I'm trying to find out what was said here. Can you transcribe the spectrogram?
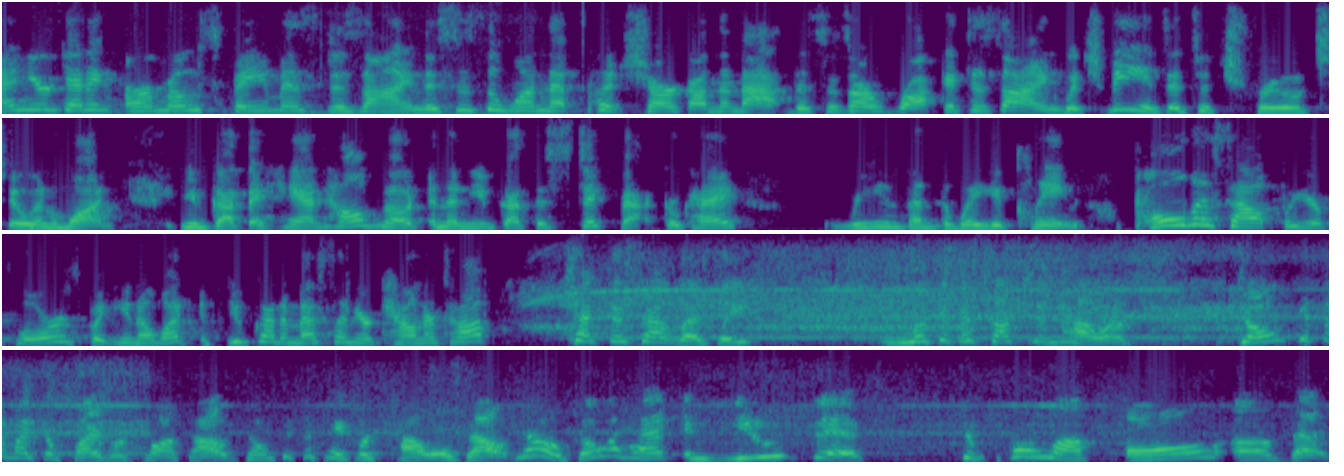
And you're getting our most famous design. This is the one that put Shark on the map. This is our rocket design, which means it's a true two in one. You've got the handheld mode and then you've got the stick vac, okay? Reinvent the way you clean. Pull this out for your floors, but you know what? If you've got a mess on your countertop, check this out, Lesley. Look at the suction power. Don't get the microfiber cloth out. Don't get the paper towels out. No, go ahead and use this to pull up all of that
